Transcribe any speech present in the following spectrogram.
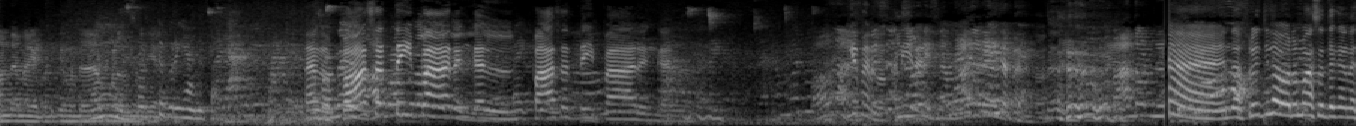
அந்த மாதிரி கொண்டு பாருங்க, பாசத்தை பாருங்கள் பாசத்தை பாருங்கள். இந்த ஃப்ரிட்ஜ்ல ஒரு மாசத்துக்கான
